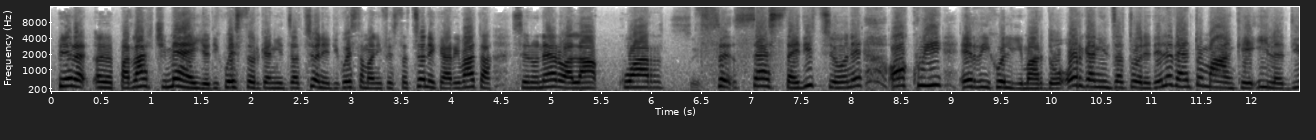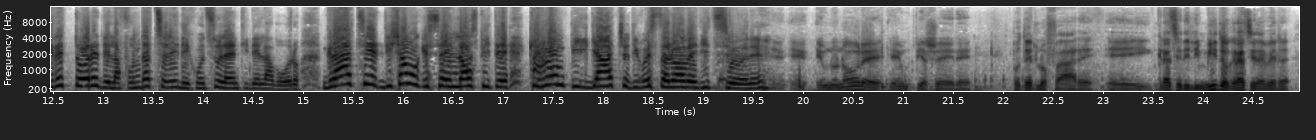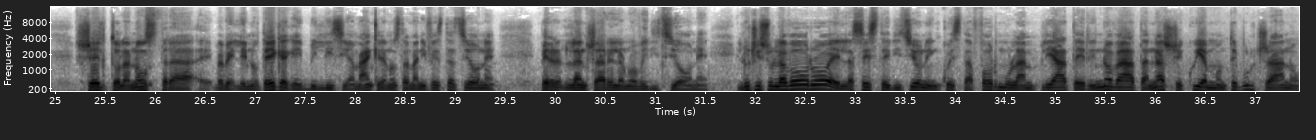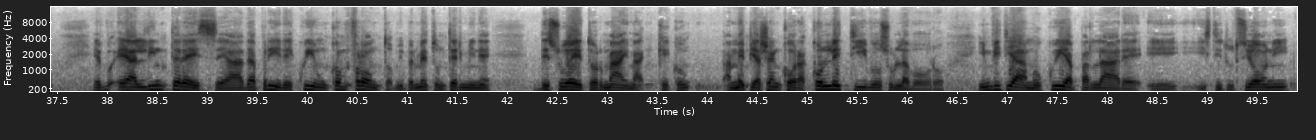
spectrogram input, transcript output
per eh, parlarci meglio di questa organizzazione, di questa manifestazione che è arrivata, se non ero, alla quarta, sesta edizione, ho qui Enrico Limardo, organizzatore dell'evento ma anche il direttore della Fondazione dei Consulenti del Lavoro. Grazie, diciamo che sei l'ospite che rompi il ghiaccio di questa nuova edizione. È, è un onore e un piacere poterlo fare. E grazie dell'invito, grazie di aver scelto la nostra, eh, vabbè, l'Enoteca che è bellissima, ma anche la nostra manifestazione per lanciare la nuova edizione. Luci sul lavoro è la sesta edizione in questa formula ampliata e rinnovata, nasce qui a Montepulciano e, e ha l'interesse ad aprire qui un confronto, mi permetto un termine desueto ormai, ma che con, a me piace ancora, collettivo sul lavoro. Invitiamo qui a parlare eh, istituzioni,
